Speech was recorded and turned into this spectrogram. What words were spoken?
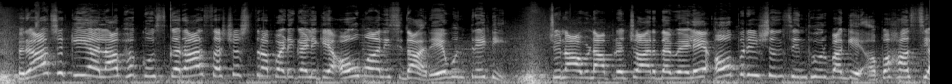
ರಾಜಕೀಯ ಲಾಭಕ್ಕೋಸ್ಕರ ಸಶಸ್ತ್ರ ಪಡೆಗಳಿಗೆ ಅವಮಾನಿಸಿದ ರೇವಂತ್ ರೆಡ್ಡಿ. ಚುನಾವಣಾ ಪ್ರಚಾರದ ವೇಳೆ ಆಪರೇಷನ್ ಸಿಂಧೂರ್ ಬಗ್ಗೆ ಅಪಹಾಸ್ಯ.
